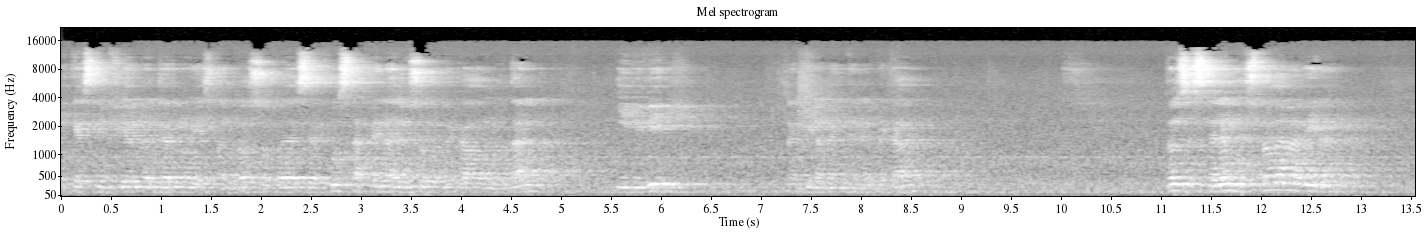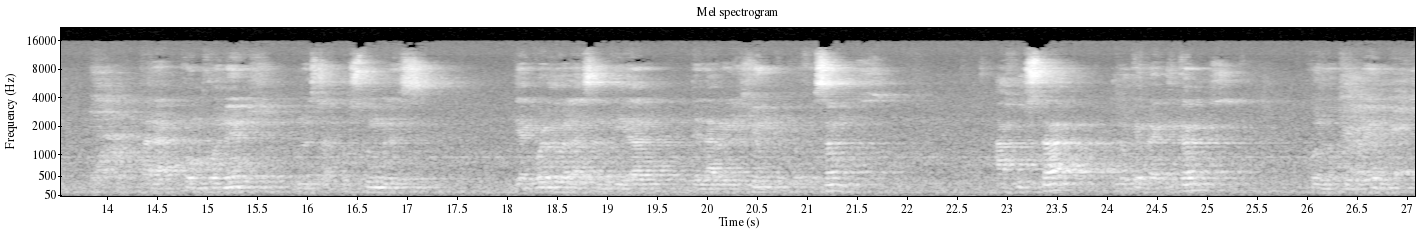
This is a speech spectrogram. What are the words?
y que este infierno eterno y espantoso puede ser justa pena de un solo pecado mortal y vivir tranquilamente en el pecado. Entonces tenemos toda la vida para componer nuestras costumbres de acuerdo a la santidad de la religión que profesamos, ajustar lo que practicamos con lo que creemos.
